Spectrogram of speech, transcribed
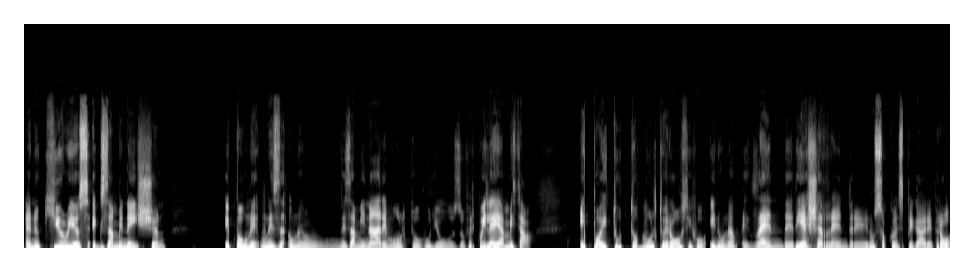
And a curious examination e poi un, un esa- un- un esaminare molto curioso, per cui lei è a metà e poi tutto molto erotico in una, rende, riesce a rendere, non so come spiegare, però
